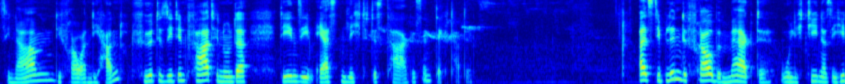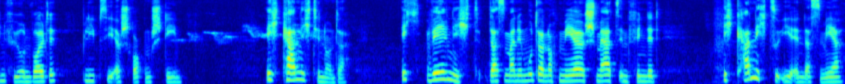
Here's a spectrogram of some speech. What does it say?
Sie nahm die Frau an die Hand und führte sie den Pfad hinunter, den sie im ersten Licht des Tages entdeckt hatte. Als die blinde Frau bemerkte, wo Lichtina sie hinführen wollte, blieb sie erschrocken stehen. Ich kann nicht hinunter. Ich will nicht, dass meine Mutter noch mehr Schmerz empfindet. Ich kann nicht zu ihr in das Meer.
